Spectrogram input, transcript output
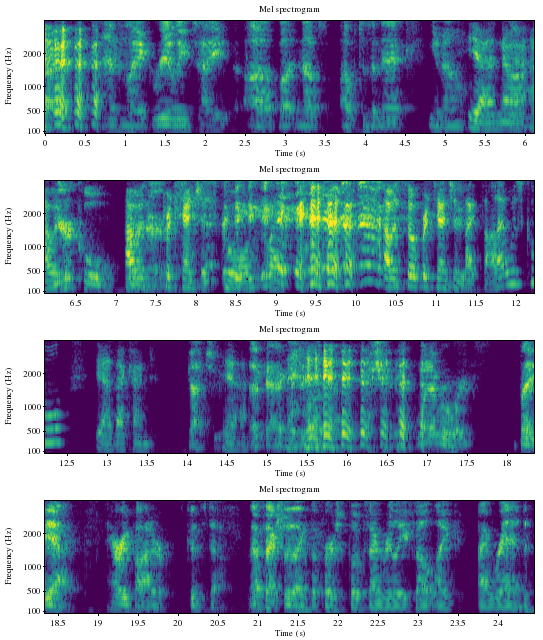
and like really tight uh, button ups up to the neck. You know. yeah, no, Yeah. I was You're cool. I was pretentious cool. Like I was so pretentious I thought I was cool. Yeah, that kind. Got you. Yeah. Okay, I can deal. Whatever works. But yeah, Harry Potter, good stuff. That's actually like the first books I really felt like I read,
